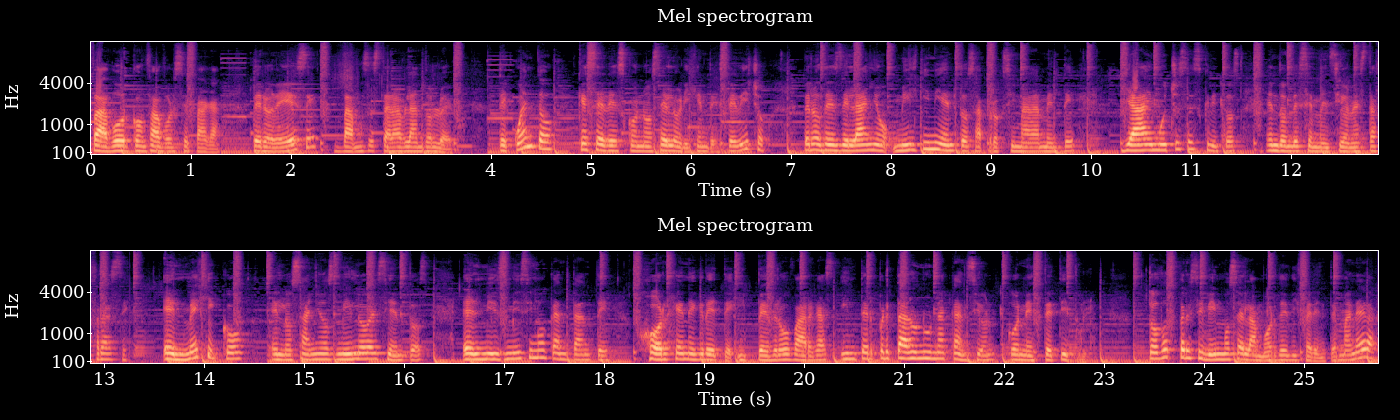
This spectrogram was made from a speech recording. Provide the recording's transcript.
favor con favor se paga, pero de ese vamos a estar hablando luego. Te cuento que se desconoce el origen de este dicho, pero desde el año 1500 aproximadamente ya hay muchos escritos en donde se menciona esta frase. En México, en los años 1900, el mismísimo cantante Jorge Negrete y Pedro Vargas interpretaron una canción con este título. Todos percibimos el amor de diferente manera,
